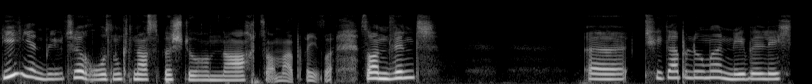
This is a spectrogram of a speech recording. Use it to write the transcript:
Lilienblüte, Rosenknospe, Sturm, Nacht, Sommerbrise, Sonnenwind, äh, Tigerblume, Nebellicht,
